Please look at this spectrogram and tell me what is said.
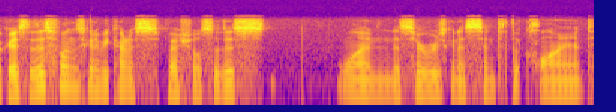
Okay, so this one's going to be kind of special. So this one, the server is going to send to the client,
